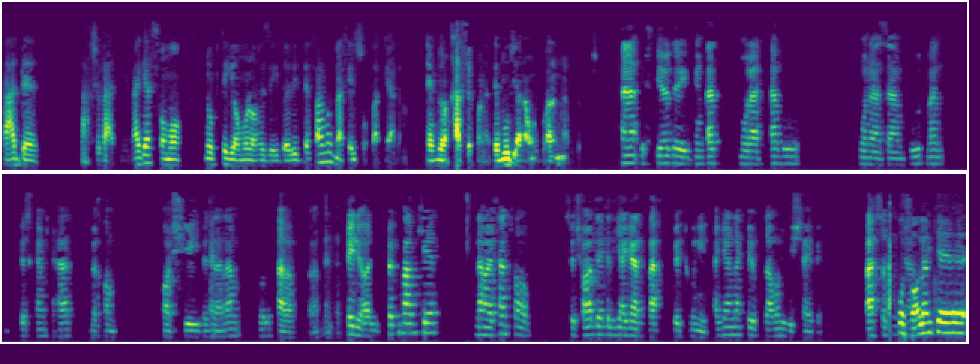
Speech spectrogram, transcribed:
بعد بخش بعد میریم. اگر شما نکته یا ملاحظه ای دارید بفرمایید من خیلی صحبت کردم. نمی‌دونم خسته کننده بود یا نه امیدوارم نبود. اختیار دارید اینقدر مرتب و منظم بود. من بسکم که هر بخوام حاشیه‌ای بزنم رو خراب کنم خیلی عالی. فکر می‌کنم که نهایتا تا سه چهار دقیقه دیگه اگر وقت بتونید اگر نه که زمان بیشتری برید خوشحالم که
